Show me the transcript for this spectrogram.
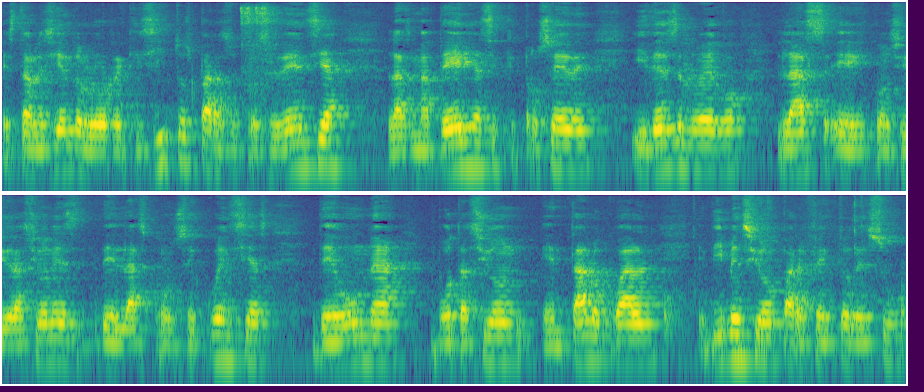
estableciendo los requisitos para su procedencia, las materias en que proceden y desde luego las eh, consideraciones de las consecuencias de una votación en tal o cual dimensión para efecto de su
